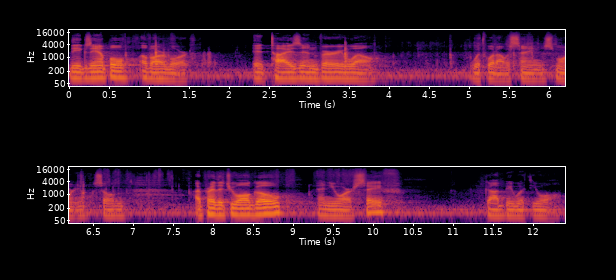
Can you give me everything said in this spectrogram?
The example of our Lord. It ties in very well with what I was saying this morning. So um, I pray that you all go and you are safe. God be with you all.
